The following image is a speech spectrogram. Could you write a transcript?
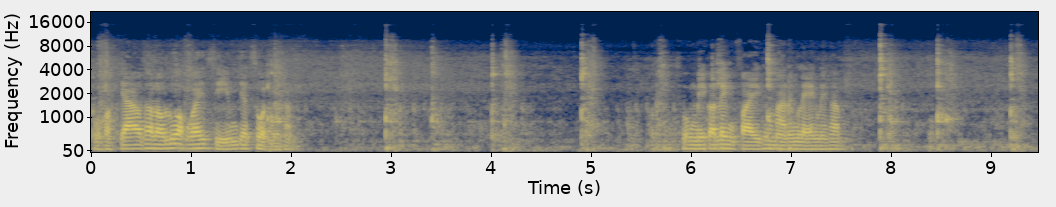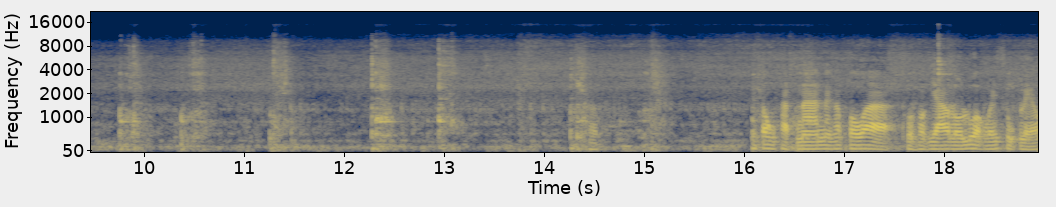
ถั่วฝักยาวถ้าเราลวกไว้สีมันจะสดนะครับ ช่วงนี้ก็เร่งไฟขึ้นมาแรงๆเลยครับครับไม่ต้องผัดนานนะครับ เพราะว่าถั่วฝักยาวเราลวกไว้สุกแล้ว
